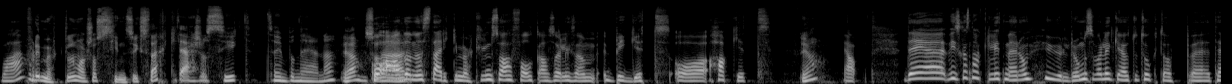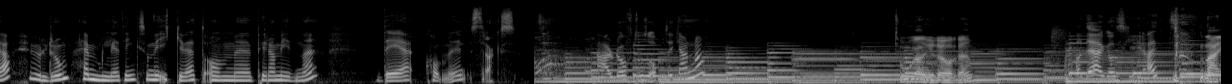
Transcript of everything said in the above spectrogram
Wow. Fordi mørtelen var så sinnssykt sterk. Det er så sykt. Så imponerende. Ja, så Og det av er, denne sterke mørtelen så har folk altså liksom bygget og hakket. Ja. Det, vi skal snakke litt mer om hulrom, så var det litt gøy at du tok det opp, eh, Thea. Hulrom, hemmelige ting som vi ikke vet om eh, pyramidene. Det kommer straks. Er du ofte hos optikeren, da? To ganger i året. Ja, Det er ganske greit. Nei,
